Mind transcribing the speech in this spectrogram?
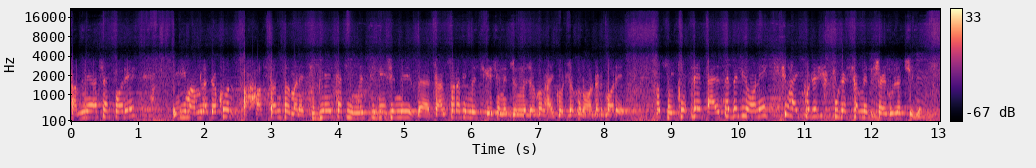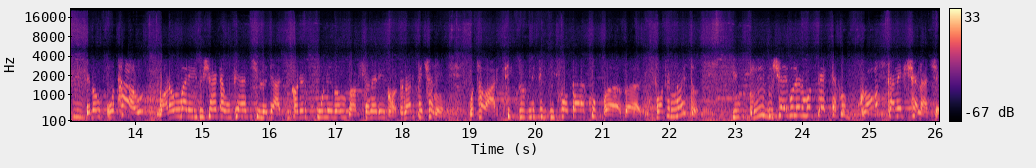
সামনে আসার পরে এই মামলা যখন হস্তান্তর মানে সিবিআই কাছে ইনভেস্টিগেশনের ট্রান্সফার অফ ইনভেস্টিগেশনের জন্য যখন হাইকোর্ট যখন অর্ডার করে, তো সেই ক্ষেত্রে প্যালপেবলি অনেক কিছু হাইকোর্টের ফুটের সামনে বিষয়গুলো ছিল। এবং কোথাও বরংবার এই বিষয়টা উঠে আসছিল যে আজিকরের খুন এবং ধর্ষণের এই ঘটনার পেছনে কোথাও আর্থিক দুর্নীতির বিষয়টা খুব ইম্পর্টেন্ট নয় তো। কিন্তু এই বিষয়গুলোর মধ্যে একটা খুব গ্রস কানেকশন আছে।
